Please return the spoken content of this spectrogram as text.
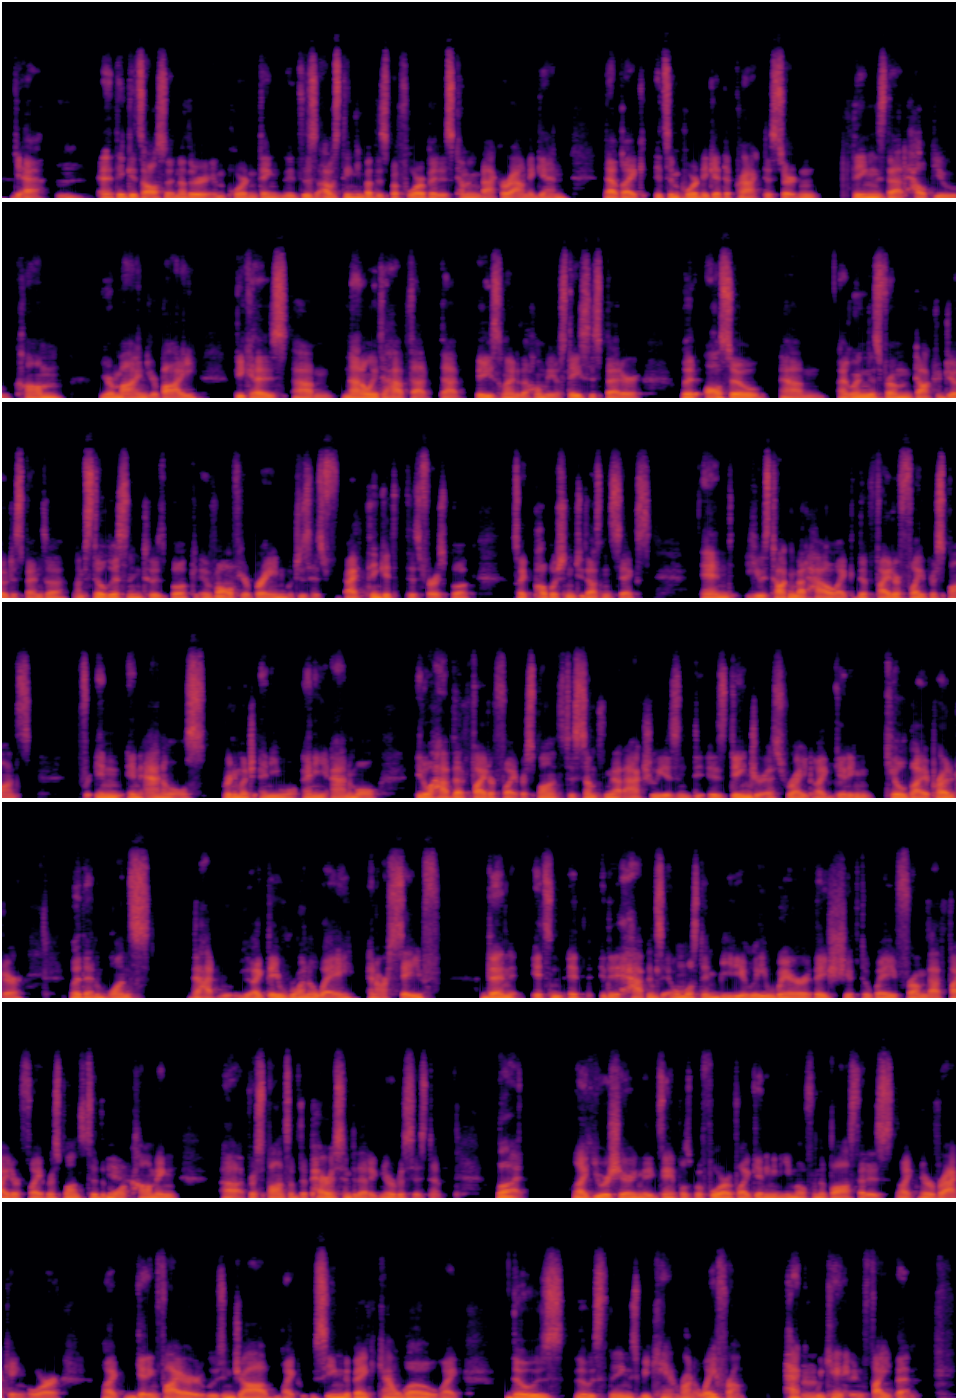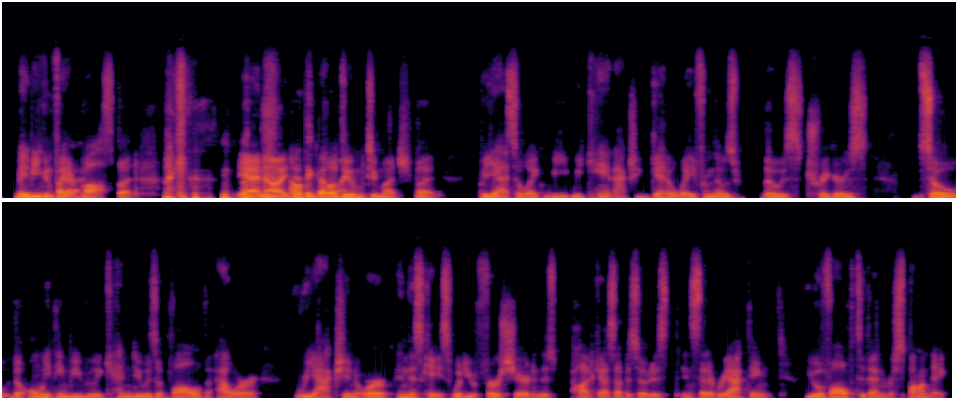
Yeah. And I think it's also another important thing. It's this, I was thinking about this before, but it's coming back around again that like it's important to get to practice certain things that help you calm your mind, your body, because um, not only to have that that baseline of the homeostasis better, but also um, I learned this from Dr. Joe Dispenza. I'm still listening to his book, Evolve Your Brain, which is his, I think it's his first book. It's like published in 2006. And he was talking about how like the fight or flight response in in animals, pretty much any any animal, it'll have that fight or flight response to something that actually is is dangerous, right? Like Mhm. getting killed by a predator. But then once that like they run away and are safe, then it's it it happens almost immediately where they shift away from that fight or flight response to the more calming uh, response of the parasympathetic nervous system. But like you were sharing the examples before of like getting an email from the boss that is like nerve wracking or like getting fired, losing job, like seeing the bank account low, like those those things we can't run away from. Heck, we Mm. can't even fight them. Maybe you can fight your boss, but like Yeah, no, I don't think that'll do point. them too much. But but yeah, so like we we can't actually get away from those those triggers. So the only thing we really can do is evolve our reaction, or in this case, what you first shared in this podcast episode is instead of reacting, you evolve to then responding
